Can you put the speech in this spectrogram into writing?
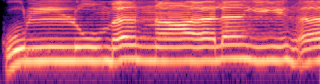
كل من عليها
